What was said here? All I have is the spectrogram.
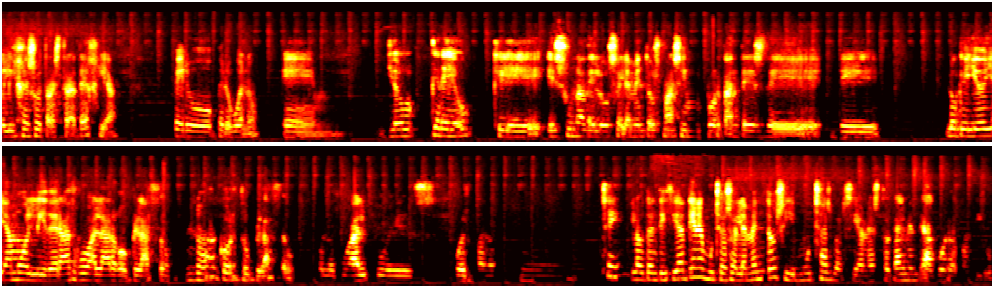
eliges otra estrategia. Pero, pero bueno, eh, yo creo que es uno de los elementos más importantes de, lo que yo llamo el liderazgo a largo plazo, no a corto plazo. Con lo cual, pues, pues bueno, mm, sí, la autenticidad tiene muchos elementos y muchas versiones, totalmente de acuerdo contigo.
